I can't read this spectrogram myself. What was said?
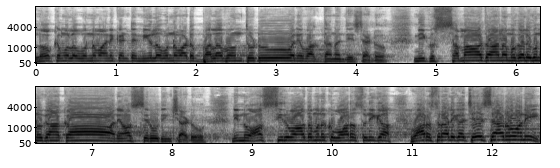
లోకములో ఉన్నవానికంటే మీలో ఉన్నవాడు బలవంతుడు అని వాగ్దానం చేశాడు. నీకు సమాధానము కలుగునుగాక అని ఆశీర్వదించాడు. నిన్ను ఆశీర్వాదమునకు వారసునిగా వారసురాలిగా చేశాను అని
